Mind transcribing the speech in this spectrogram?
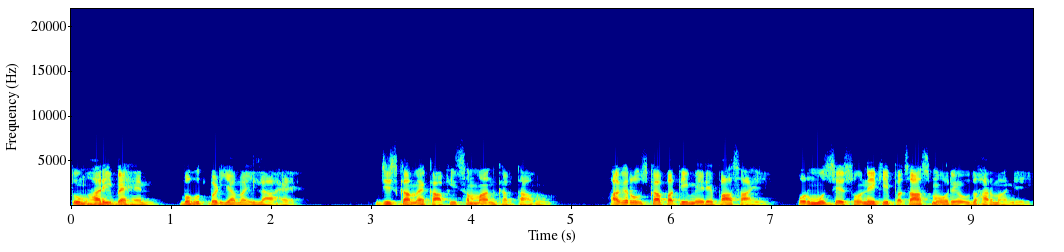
तुम्हारी बहन बहुत बढ़िया महिला है, जिसका मैं काफ़ी सम्मान करता हूँ। अगर उसका पति मेरे पास आए और मुझसे सोने की पचास मोहरें उधार मांगे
